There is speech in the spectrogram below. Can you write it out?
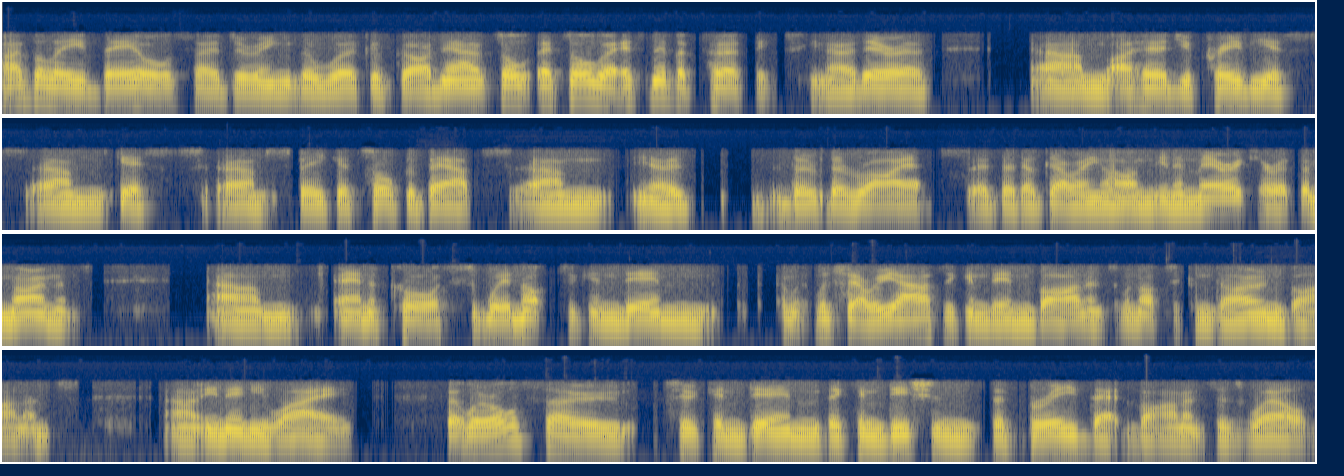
I believe they're also doing the work of God. Now, it's all, it's all, it's never perfect. You know, there are. Um, I heard your previous um, guest um, speaker talk about, um, you know, the, the riots that are going on in America at the moment. Um, and of course, we're not to condemn, so we are to condemn violence, we're not to condone violence uh, in any way. But we're also to condemn the conditions that breed that violence as well.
